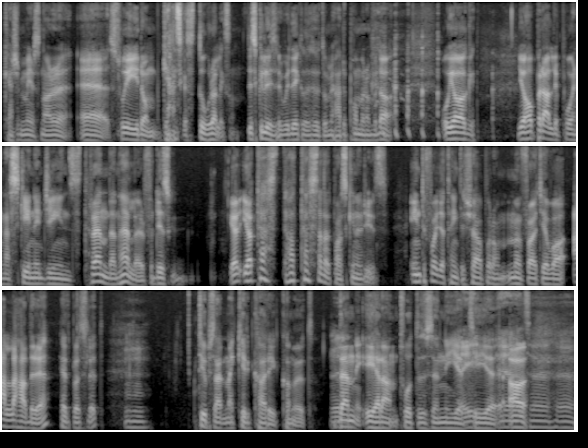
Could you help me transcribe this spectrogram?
kanske mer snarare, eh, så är ju de ganska stora liksom. Det skulle ju se ridiculous ut om jag hade på mig dem idag. Och jag, jag hoppar aldrig på den här skinny jeans-trenden heller, för det, jag, jag test, har testat ett par skinny jeans. Inte för att jag tänkte köpa dem, men för att jag var, alla hade det helt plötsligt. Typ såhär när Kid Cudi kom ut. Den eran, 2009, 10. Yeah, ja, yeah, yeah.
